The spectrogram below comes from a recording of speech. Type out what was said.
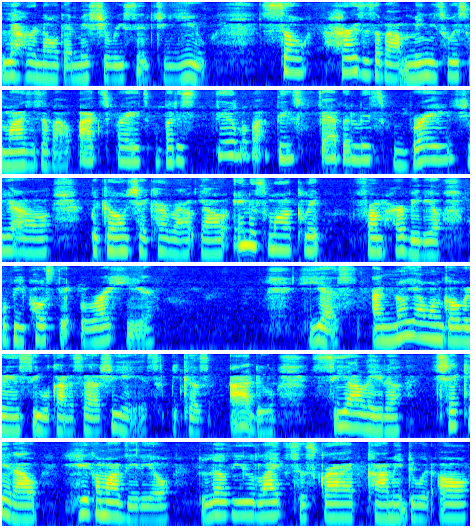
let her know that Miss Sharise sent you. So hers is about mini twists, mine is about box braids, but it's still about these fabulous braids, y'all. But go and check her out, y'all. In a small clip from her video will be posted right here. Yes, I know y'all want to go over there and see what kind of style she has because I do. See y'all later. Check it out. Here come my video. Love you. Like, subscribe, comment, do it all.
